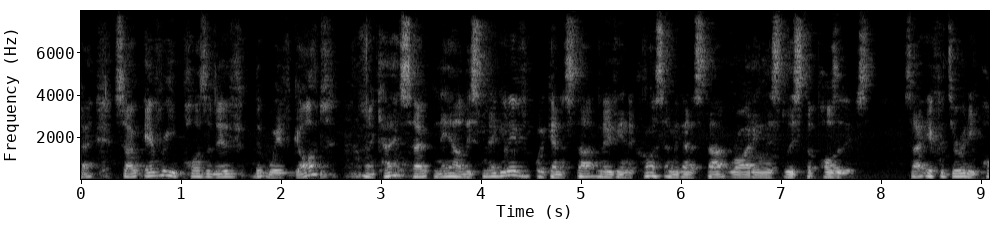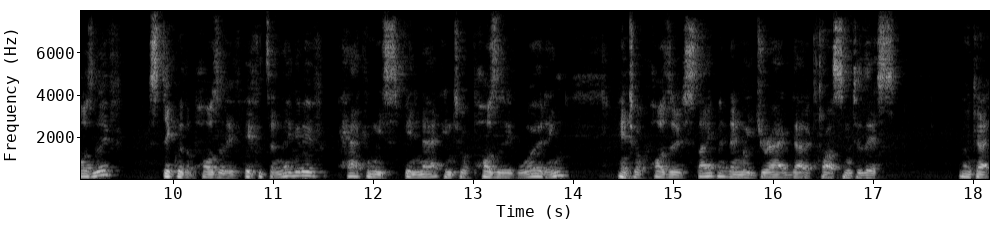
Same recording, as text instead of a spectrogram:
Okay, so every positive that we've got, okay, so now this negative, we're going to start moving across and we're going to start writing this list of positives. So if it's already positive, stick with a positive. If it's a negative, how can we spin that into a positive wording into a positive statement, then we drag that across into this. Okay,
